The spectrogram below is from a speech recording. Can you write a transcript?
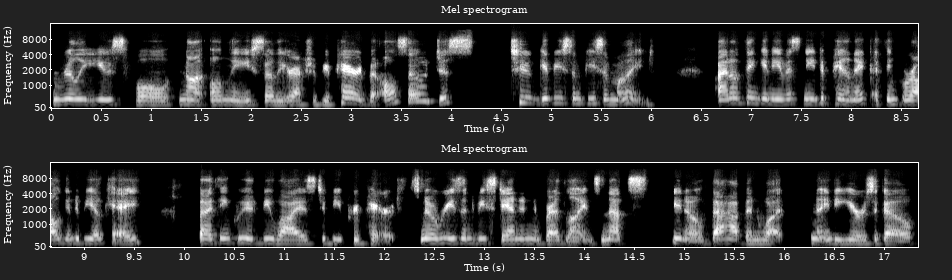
really useful, not only so that you're actually prepared, but also just to give you some peace of mind. I don't think any of us need to panic. I think we're all going to be okay. But I think we would be wise to be prepared. There's no reason to be standing in bread lines. And that's, you know, that happened what, 90 years ago.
